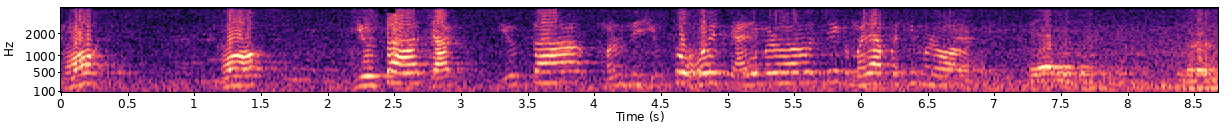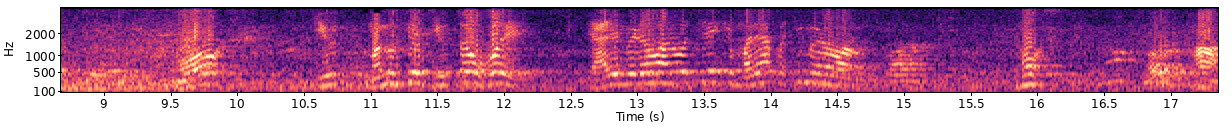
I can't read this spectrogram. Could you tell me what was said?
મોક્ષ મોક્ષ જીવતા જાગ- જીવતા મનુષ્ય જીવતો હોય ત્યારે મળવાનો છે કે મળ્યા પછી મળવાનો છે મોક્ષ મનુષ્ય જીવતો હોય, ત્યારે મેળવવાનો છે કે મળ્યા પછી મેળવવાનો મોક્ષ. આપણને?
